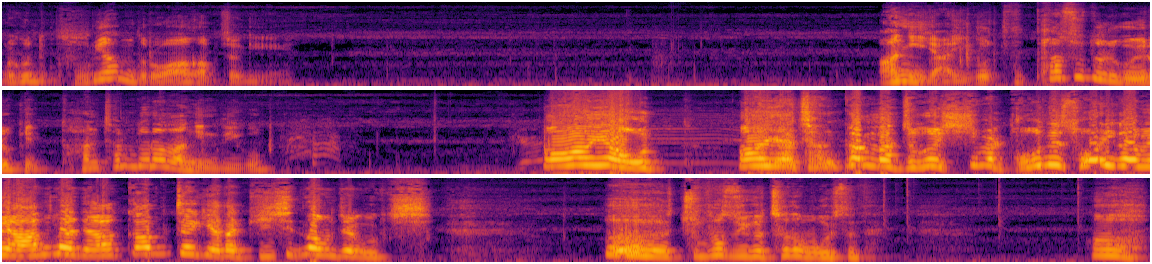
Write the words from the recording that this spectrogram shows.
어, 근데 불이 안 들어와, 갑자기. 아니, 야, 이거 주파수 들고 이렇게 한참 돌아다니는데 이거. 아, 야, 어, 아, 야, 잠깐만. 저거 씨발 돈의 소리가 왜 안 나냐? 아, 깜짝이야. 나 귀신 나온 줄 알고 씨. 아, 주파수 이거 쳐다보고 있었네. 아.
